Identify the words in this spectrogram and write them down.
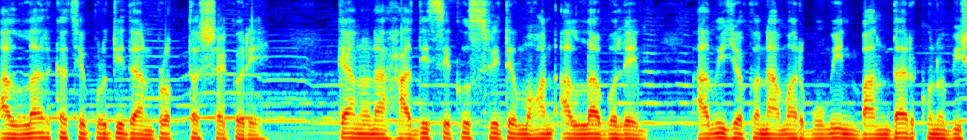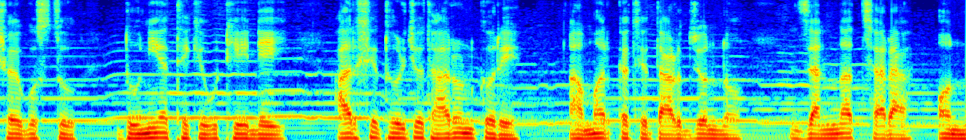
আল্লাহর কাছে প্রতিদান প্রত্যাশা করে। কেননা হাদিসে কুসরিতে মহান আল্লাহ বলেন, আমি যখন আমার মুমিন বান্দার কোনো বিষয়বস্তু দুনিয়া থেকে উঠিয়ে নেই আর সে ধৈর্য ধারণ করে, আমার কাছে তার জন্য জান্নাত ছাড়া অন্য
